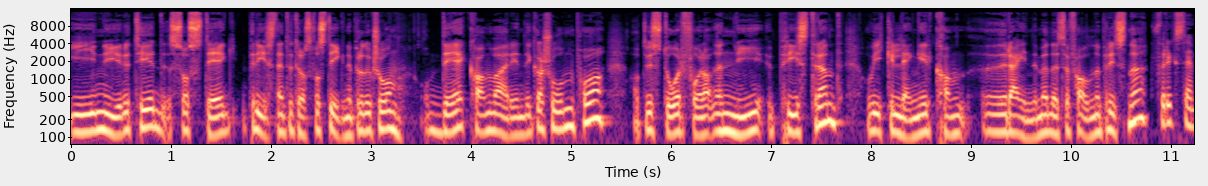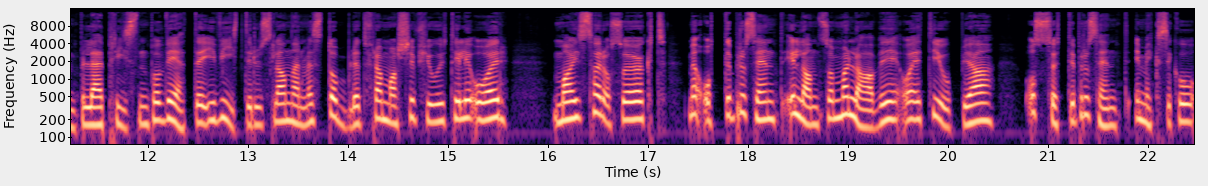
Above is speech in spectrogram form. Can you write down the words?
i nyere tid så steg prisene til tross for stigende produksjon. Og Det kan være indikasjonen på at vi står foran en ny pristrend, og vi ikke lenger kan eh, regne med disse fallende prisene. F.eks. er prisen på hvete i Hviterussland nærmest doblet fra mars i fjor til i år. Mais har også økt, med 80% i land som Malawi og Etiopia, og 70% i Mexico.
